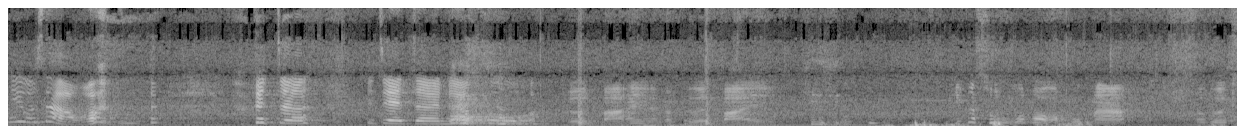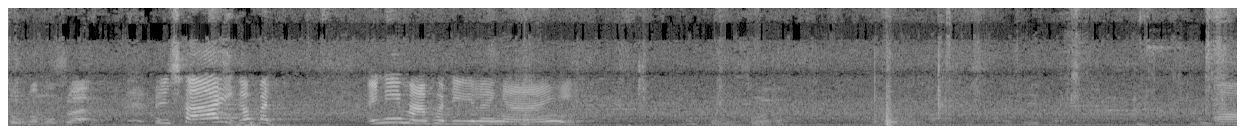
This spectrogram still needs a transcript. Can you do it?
นี่อุตส่าห์ว่าเจอพี่เจเจอเนื้อคู่เกินไปแล้วก็เกินไปพี่ก็สูงกว่าพอกับมุกนะ เราเคยสูงกว่ามุกด้วยไม่ใช่ก็เป็นไอ้นี่มาพอดีเลยไงตัวนี้สวยนะอ๋อ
